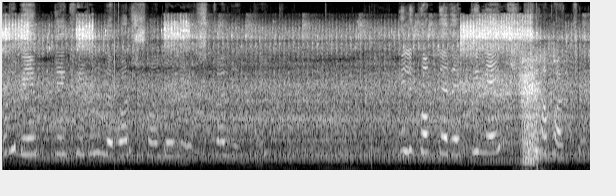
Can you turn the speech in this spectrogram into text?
Burada benim de kedim de var. Şu anda onu ısrar ettim. Helikoptere binek kapatacağım.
